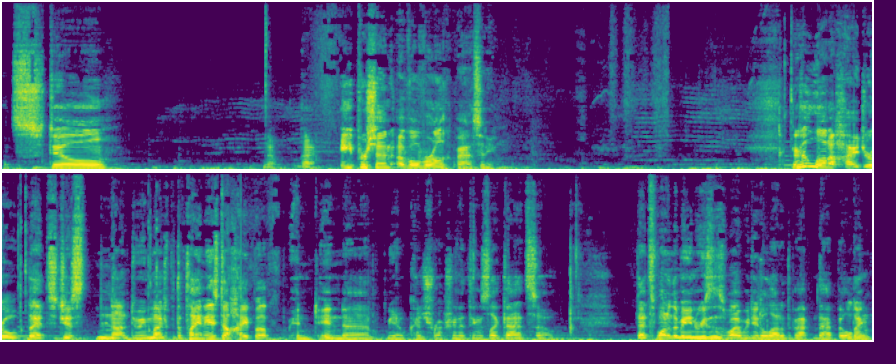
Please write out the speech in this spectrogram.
That's still, no, 8% of overall capacity. There's a lot of hydro that's just not doing much, but the plan is to hype up in, in uh, you know, construction and things like that, so that's one of the main reasons why we did a lot of the, that building.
